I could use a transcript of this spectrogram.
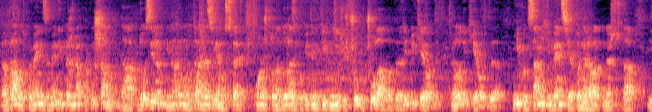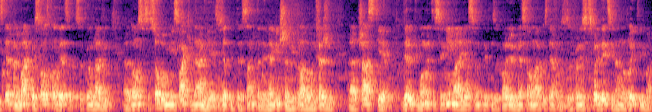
pravo otkroveni za meni kažem ja pokušavam da doziram i naravno da razvijamo sve ono što nam dolazi po pitanju tih muzičkih ču- čula, od ritmike, od melodike, od njihovih samih invencija, to je nevjerovatno nešto što i Stefan i Marko i sva ostala deca sa kojom radim e, donose sa sobom i svaki dan je izuzetno interesantan, energičan i pravo da vam kažem e, čast je deliti momente sa njima, ja se vam prilikom zahvaljujem ne samo Marko i Stefanu, zahvaljujem se svoje deci i naravno roditeljima,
